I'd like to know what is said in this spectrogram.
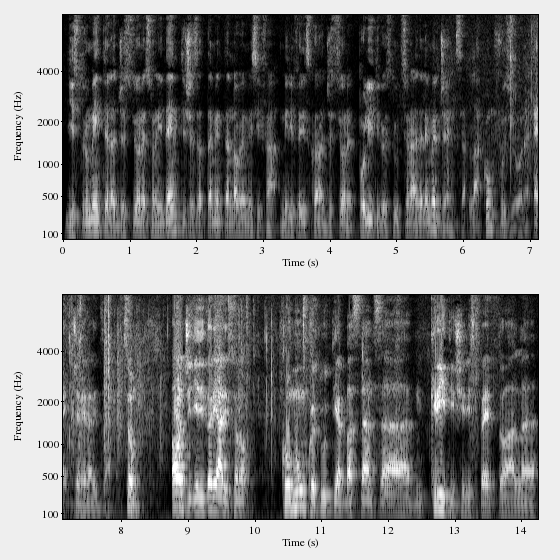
Gli strumenti e la gestione sono identici esattamente a nove mesi fa. Mi riferisco alla gestione politico-istituzionale dell'emergenza. La confusione è generalizzata. Insomma, oggi gli editoriali sono comunque tutti abbastanza critici rispetto al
